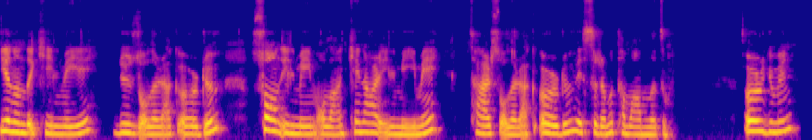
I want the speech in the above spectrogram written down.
Yanındaki ilmeği düz olarak ördüm. Son ilmeğim olan kenar ilmeğimi ters olarak ördüm ve sıramı tamamladım. Örgümün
